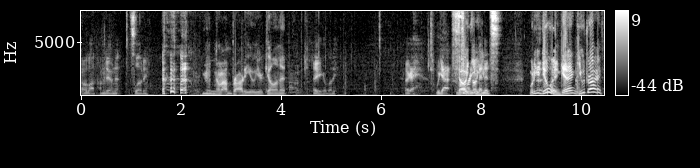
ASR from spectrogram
Hold on, I'm doing it. It's loading. I'm, proud of you. You're killing it. There you go, buddy. Okay, we got three no, you- minutes. What are you doing? Get in. You drive.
